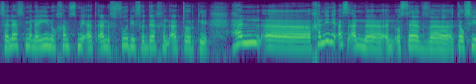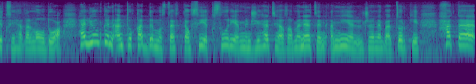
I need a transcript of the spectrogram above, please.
ثلاث ملايين وخمسمائة ألف سوري في الداخل التركي. هل خليني أسأل الأستاذ توفيق توفيق في هذا الموضوع هل يمكن أن تقدم أستاذ توفيق سوريا من جهتها ضمانات أمنية للجانب التركي حتى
